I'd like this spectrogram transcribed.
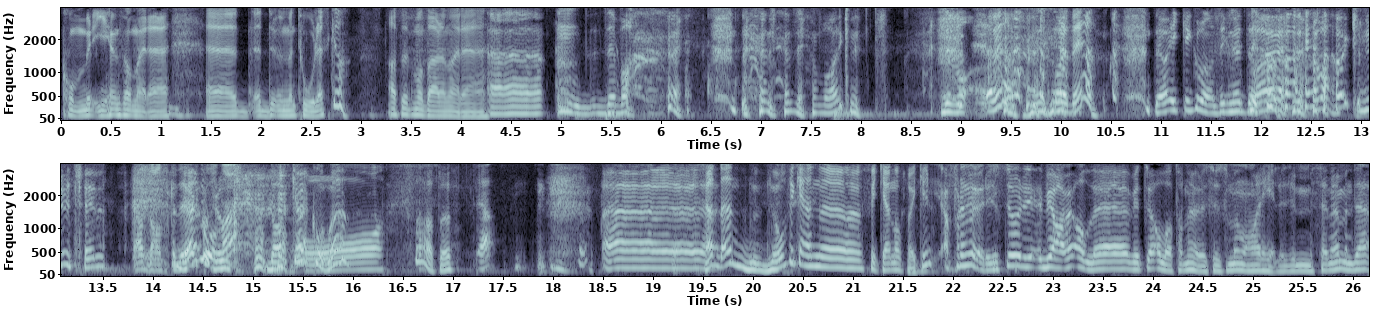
kommer i en sånn uh, mentoleske, da. At det på en måte er den derre uh, det var Det var Knut. det var, var det det? Det var ikke kona til Knut, det var, det var Knut selv. Ja, da skal du være kona. Da skal jeg være kona. Satan. Ja. Eh, Ja, det, nå fikk jeg, en, uh, fikk jeg en oppvekker. Ja, for det høres jo Vi har jo alle vet jo alle at han høres ut som han har heliumstemme, men det,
